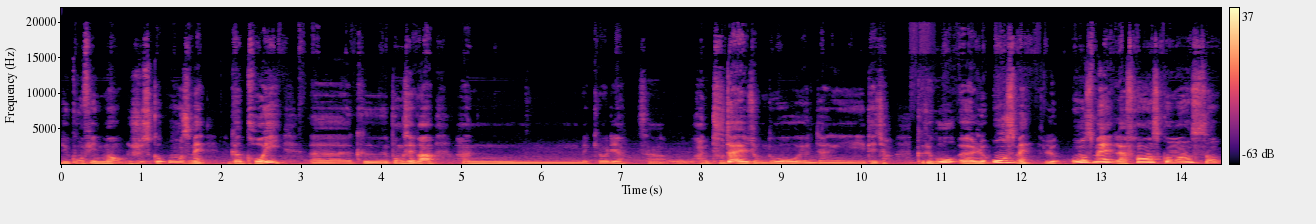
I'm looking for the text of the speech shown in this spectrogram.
du confinement jusqu'au 11 mai. 그러니까 거의 어, 그 봉쇄가 한 몇 개월이야? 한 두 달 정도 연장이 되죠. 그리고 euh, le 11 mai, le 11 mai, la France commence son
